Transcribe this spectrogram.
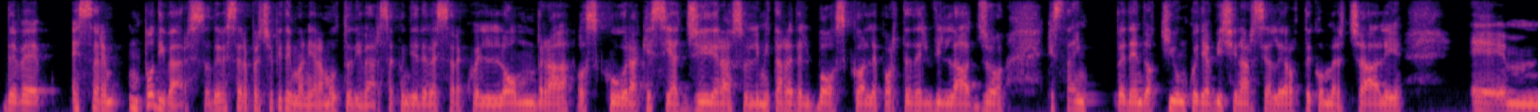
deve essere un po' diverso, deve essere percepito in maniera molto diversa, quindi deve essere quell'ombra oscura che si aggira sul limitare del bosco, alle porte del villaggio, che sta impedendo a chiunque di avvicinarsi alle rotte commerciali e mm,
